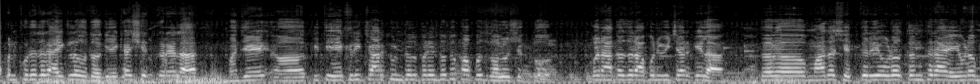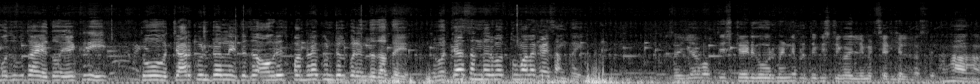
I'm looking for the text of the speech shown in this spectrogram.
आपण कुठेतरी ऐकलं होतं की एका शेतकऱ्याला म्हणजे किती एकरी चार क्विंटल पर्यंत तो कापूस घालू शकतो. पण आता जर आपण विचार केला तर माझा शेतकरी एवढा कणखर आहे एवढा मजबूत आहे तो एकरी तो चार क्विंटल नाही त्याचं अवरेज पंधरा क्विंटल पर्यंत जात आहे तर मग त्या संदर्भात तुम्हाला काय सांगता येईल? तर या बाबतीत स्टेट गव्हर्नमेंटने प्रत्येक डिस्ट्रिक्ट लिमिट सेट केलेलं असते. हां हां.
